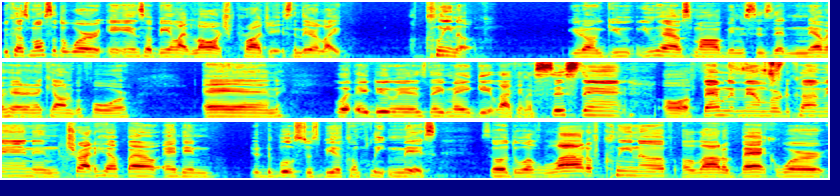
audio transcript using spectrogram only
because most of the work it ends up being like large projects and they're like a cleanup. You know, you you have small businesses that never had an accountant before, and what they do is they may get like an assistant or a family member to come in and try to help out, and then the, the books just be a complete mess. So do a lot of cleanup, a lot of back work,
